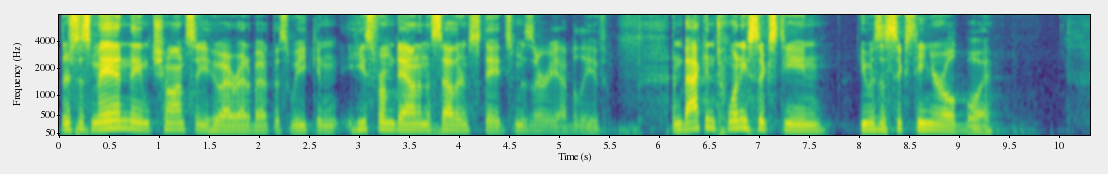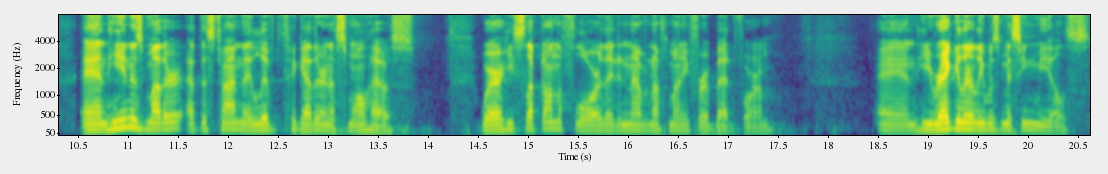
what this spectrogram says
There's this man named Chauncey who I read about this week, and he's from down in the southern states, Missouri, I believe. And back in 2016, he was a 16 year old boy. And he and his mother, at this time, they lived together in a small house where he slept on the floor. They didn't have enough money for a bed for him. And he regularly was missing meals,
